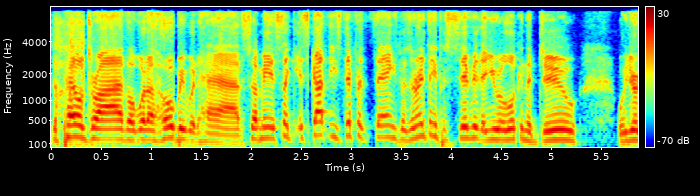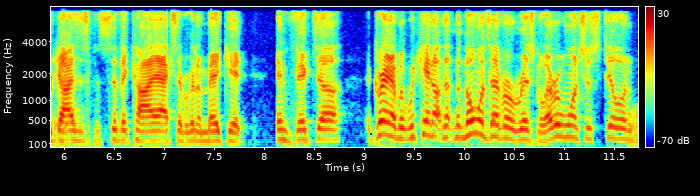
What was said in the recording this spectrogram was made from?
the pedal drive of what a Hobie would have. So I mean, it's like it's got these different things. But is there anything specific that you were looking to do with your guys' specific kayaks that were going to make it Invicta? Granted, but we can't. No, no one's ever original. Everyone's just stealing,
